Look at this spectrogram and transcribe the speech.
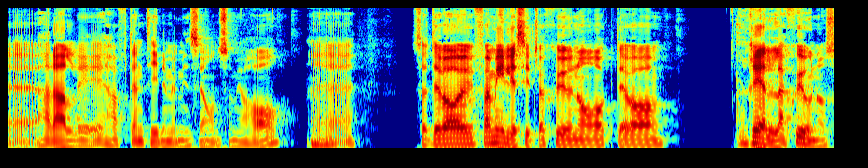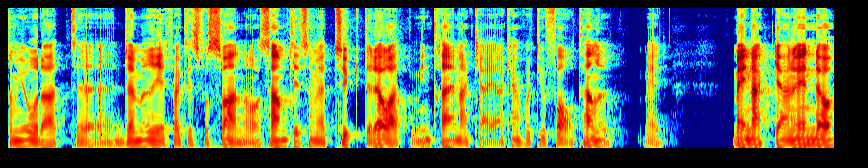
Eh, hade aldrig haft den tiden med min son som jag har. Eh, så det var familjesituationer och det var relationer som gjorde att eh, dömeriet faktiskt försvann. Och samtidigt som jag tyckte då att min tränarkarriär kanske tog fart här nu med, med Nacka. Nu ändå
